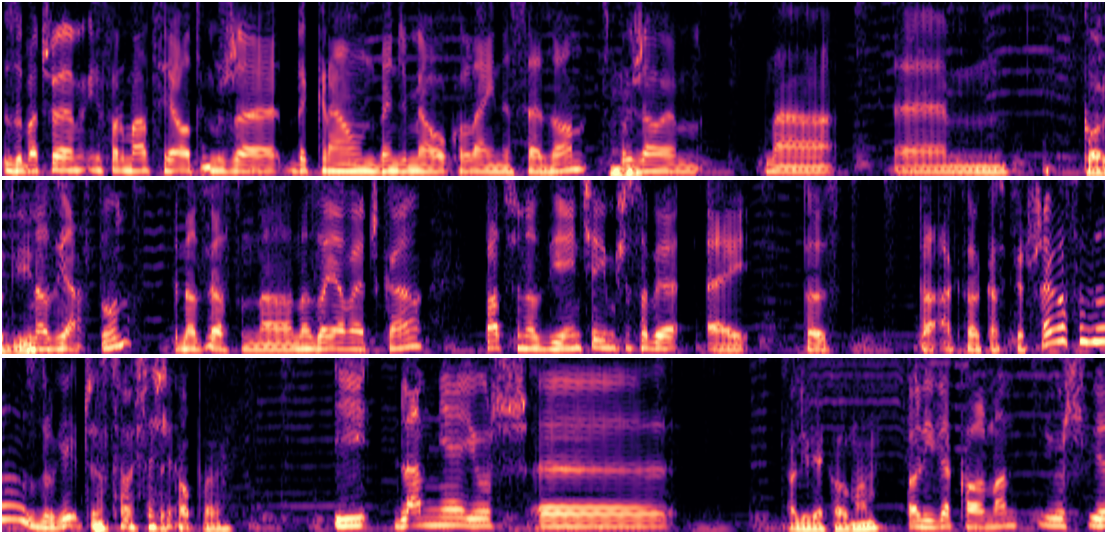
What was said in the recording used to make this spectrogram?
Zobaczyłem informację o tym, że The Crown będzie miało kolejny sezon. Spojrzałem na, em, Korgi. na zwiastun, na zwiastun, na, na zajaweczkę. Patrzę na zdjęcie i myślę sobie, ej, to jest ta aktorka z pierwszego sezonu, z drugiego, czy no z coś w sensie... I dla mnie już e, Olivia Colman. Olivia Colman, już, ja,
